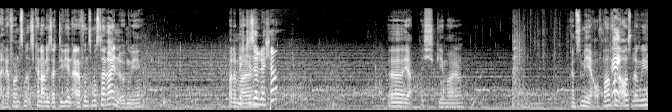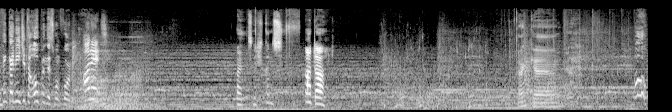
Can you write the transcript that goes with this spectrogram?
Einer von uns muss. Ich kann auch nichts aktivieren. Einer von uns muss da rein irgendwie. Warte Durch mal. diese Löcher. Äh, ja, ich gehe mal. Kannst du mir hier aufmachen von Hey, außen I irgendwie? think I need you to open this one for me. On it. Weiß nicht ganz. Ah, da. Danke. Oh,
